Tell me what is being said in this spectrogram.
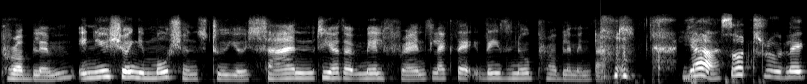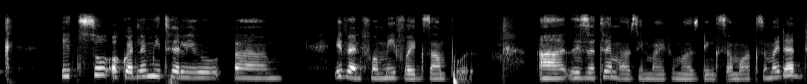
problem in you showing emotions to your son to your other male friends like there, there is no problem in that yeah so true like it's so awkward. Let me tell you, um, even for me, for example, uh, there's a time I was in my room, I was doing some work. So my dad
